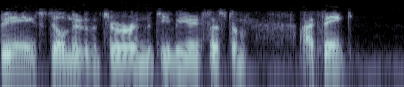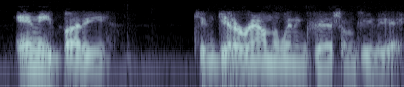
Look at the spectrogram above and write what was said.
being still new to the tour and the TVA system. I think anybody can get around the winning fish on TVA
